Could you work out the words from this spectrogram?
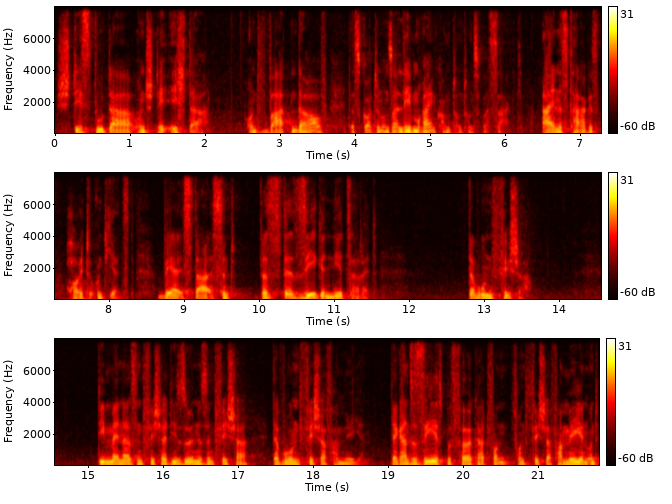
stehst du da und stehe ich da und warten darauf, dass Gott in unser Leben reinkommt und uns was sagt. Eines Tages, heute und jetzt. Wer ist da? Es sind, das ist der See Genezareth. Da wohnen Fischer. Die Männer sind Fischer, die Söhne sind Fischer, da wohnen Fischerfamilien. Der ganze See ist bevölkert von, von Fischerfamilien und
